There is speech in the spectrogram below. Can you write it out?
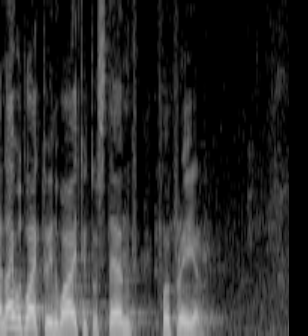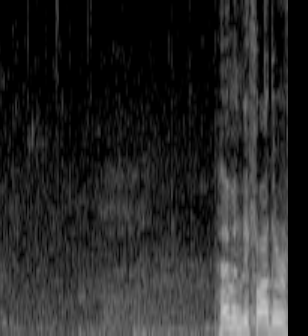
And I would like to invite you to stand for prayer. Heavenly Father,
